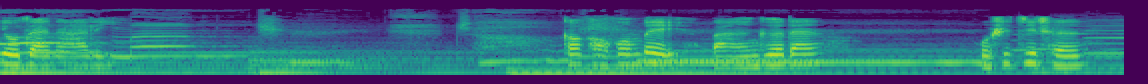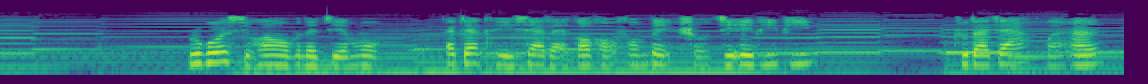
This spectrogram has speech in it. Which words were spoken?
又在哪里？高考封背晚安歌单，我是季晨，如果喜欢我们的节目，大家可以下载高考风贝手机 APP。祝大家晚安。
